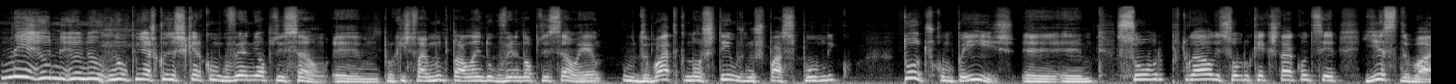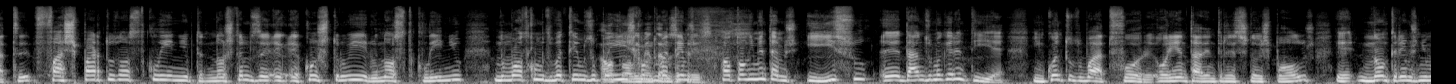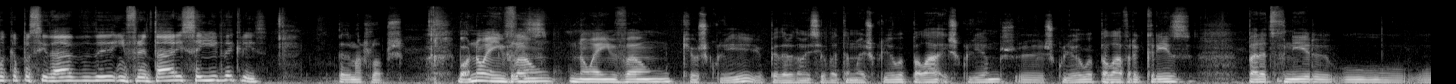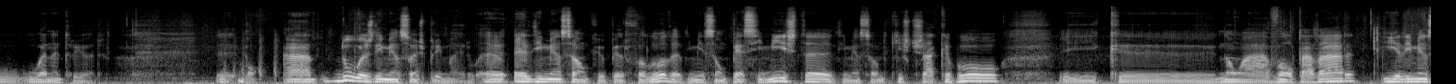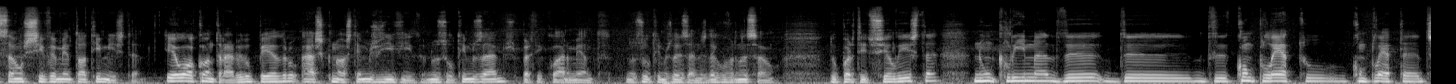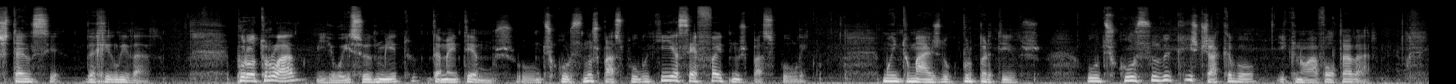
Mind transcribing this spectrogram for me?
Nem, eu, eu não, não as coisas sequer como governo e oposição, eh, porque isto vai muito para além do governo da oposição. É uhum. o debate que nós temos no espaço público todos como país, eh, eh, sobre Portugal e sobre o que é que está a acontecer. E esse debate faz parte do nosso declínio. Portanto, nós estamos a, a construir o nosso declínio no modo como debatemos o país, como debatemos, autoalimentamos. E isso eh, dá-nos uma garantia. Enquanto o debate for orientado entre esses dois polos, não teremos nenhuma capacidade de enfrentar e sair da crise. Pedro Marcos Lopes. Bom, não é em vão, não é em vão que eu escolhi, e o Pedro Adão e Silva também escolheu a palavra, escolhemos, eh, escolheu a palavra crise para definir o, o, o ano anterior. Eh, bom, há duas dimensões primeiro. A, a, dimensão que o Pedro falou, da dimensão pessimista, a dimensão de que isto já acabou e que não há volta a dar, e a dimensão excessivamente otimista. Eu, ao contrário do Pedro, acho que nós temos vivido nos últimos anos, particularmente nos últimos dois anos da governação do Partido Socialista, num clima de, de, de completo, completa distância da realidade. Por outro lado, e eu isso admito, também temos um discurso no espaço público, e esse é feito no espaço público, muito mais do que por partidos, o discurso de que isto já acabou e que não há volta a dar.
